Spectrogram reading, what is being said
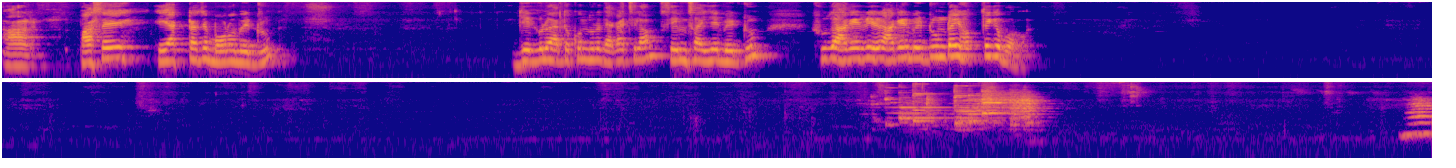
আর পাশে এই একটা আছে বড় বেডরুম, যেগুলো এতক্ষণ ধরে দেখাচ্ছিলাম সেম সাইজের বেডরুম, শুধু আগের আগের বেডরুমটাই সব থেকে বড়। হ্যাঁ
